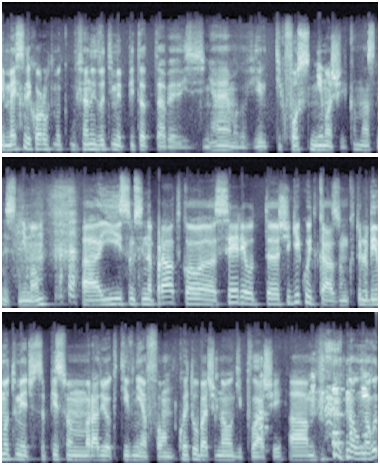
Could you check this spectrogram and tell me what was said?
И местните хора обикновено идват и ме питат, абе, извинявай, ама вие ти какво снимаш? И към аз не снимам. А, и съм си направил такова серия от шеги, които казвам, като любимото ми е, че записвам радиоактивния фон, което обаче много ги плаши. А, много, много,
